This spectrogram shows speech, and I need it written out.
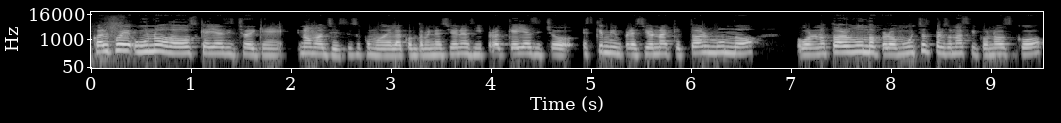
¿cuál fue uno o dos que hayas dicho de que, no manches, eso como de la contaminación y así, pero que hayas dicho, es que me impresiona que todo el mundo, o bueno, no todo el mundo, pero muchas personas que conozco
